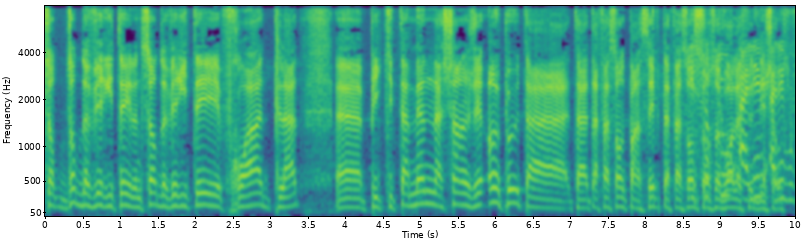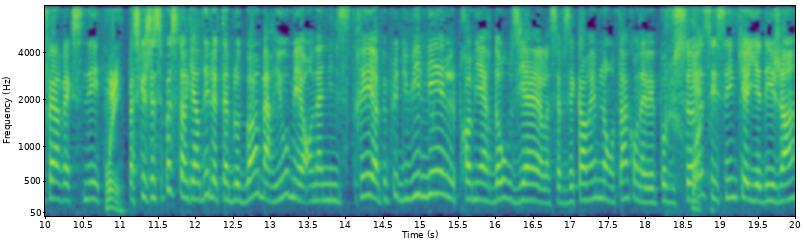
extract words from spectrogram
sorte, une sorte de vérité, là, une sorte de vérité froide, plate, euh, puis qui t'amène à changer un peu ta, ta, ta façon de penser, puis ta façon Et de surtout, concevoir la suite allez, des choses. allez vous faire vacciner. Oui. Parce que je ne sais pas si tu as regardé le tableau de bord, Mario, mais on a administré un peu plus de 8000 premières doses hier. là. Ça faisait quand même longtemps qu'on n'avait pas vu ça. Ouais. C'est signe qu'il y a des gens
